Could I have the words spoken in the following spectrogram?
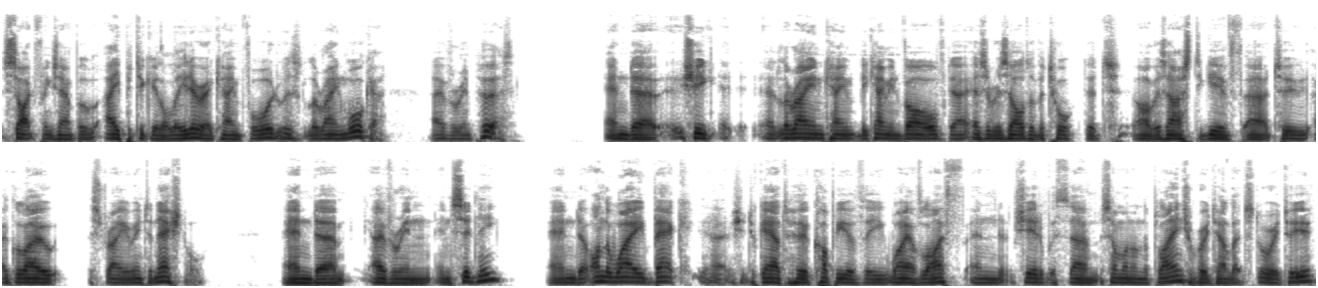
cite, for example, a particular leader who came forward was Lorraine Walker over in Perth. And uh, she, uh, Lorraine came became involved uh, as a result of a talk that I was asked to give uh, to Aglow Australia International, and um, over in in Sydney. And uh, on the way back, uh, she took out her copy of the Way of Life and shared it with um, someone on the plane. She'll probably tell that story to you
